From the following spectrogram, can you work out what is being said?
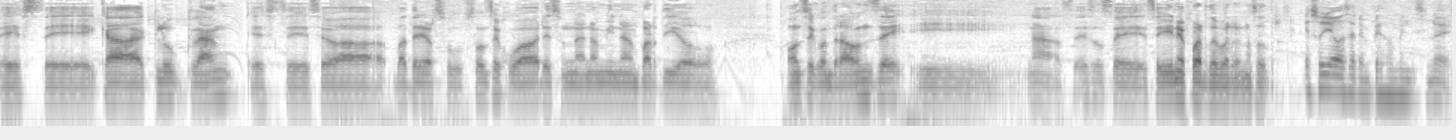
Este, cada club clan este se va, va a tener sus 11 jugadores, una nómina en un partido 11 contra 11 y nada, eso se, se viene fuerte para nosotros. eso ya va a ser en PES 2019.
